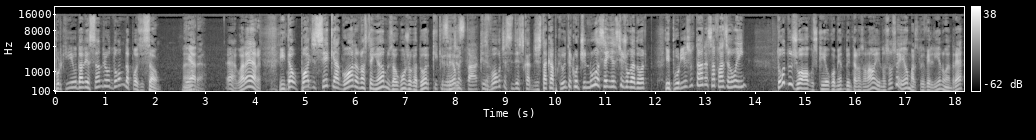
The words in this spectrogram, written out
porque o D'Alessandro é o dono da posição. né? Era. É, agora era. Então, pode ser que agora nós tenhamos algum jogador que, que, que volte a se destacar, porque o Inter continua sem esse jogador. E por isso está nessa fase ruim. Todos os jogos que eu comento do Internacional, e não sou só eu, Marcos o André,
